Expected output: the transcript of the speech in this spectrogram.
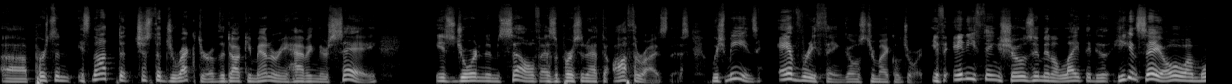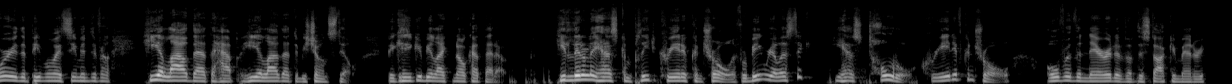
uh, person, it's not the, just the director of the documentary having their say. It's Jordan himself as a person who had to authorize this, which means everything goes through Michael Jordan. If anything shows him in a light that he can say, "Oh, I'm worried that people might see him in different," he allowed that to happen. He allowed that to be shown still because he could be like, "No, cut that out." He literally has complete creative control. If we're being realistic, he has total creative control over the narrative of this documentary,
